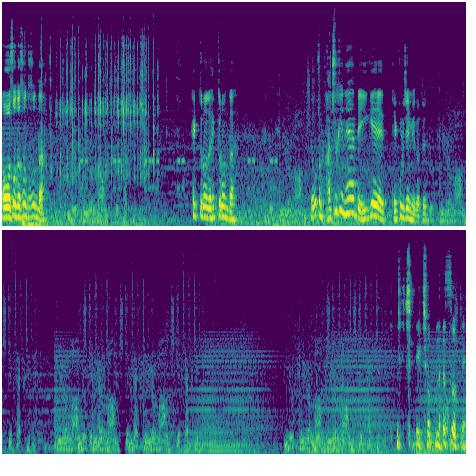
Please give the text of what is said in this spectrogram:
어 쏜다 쏜다 쏜다. 핵 들어온다 핵 들어온다. 이거 좀 봐주긴 해야 돼. 이게 개꿀잼이거든 진짜 존나 쏘네.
